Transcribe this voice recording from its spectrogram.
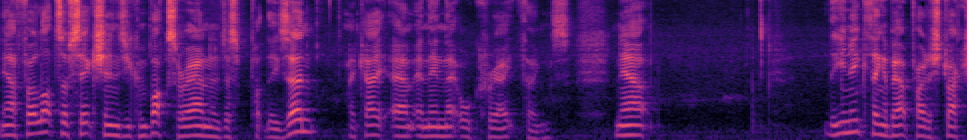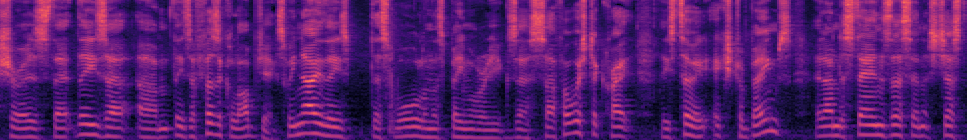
Now, for lots of sections, you can box around and just put these in okay, um, and then that will create things. Now, the unique thing about ProtaStructure is that these are um, these are physical objects. We know these this wall and this beam already exists. So if I wish to create these two extra beams, it understands this and it's just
